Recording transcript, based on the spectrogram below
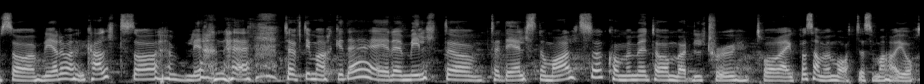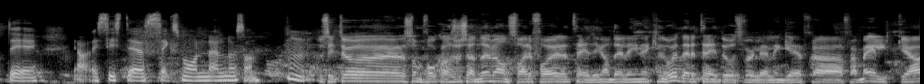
Så blir det kaldt, så blir det tøft i markedet. Er det mildt og til dels normalt, så kommer vi til å muddle through, tror jeg, på samme måte som vi har gjort i ja, de siste seks månedene eller noe sånt. Mm. Du sitter jo, som folk kanskje skjønner, med ansvaret for tradingavdelingen i Equinor. Dere trader jo selvfølgelig LNG fra, fra Melkøya,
